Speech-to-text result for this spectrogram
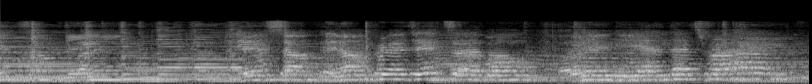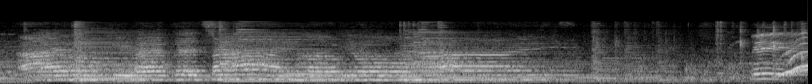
It's something, it's something unpredictable, but in the end that's right. I hope you have the time. Ei.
